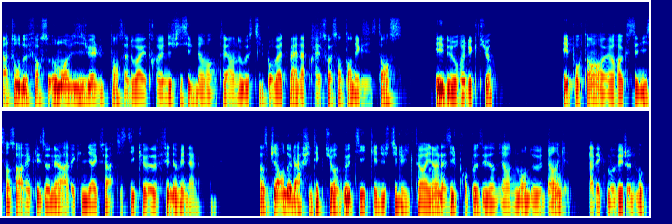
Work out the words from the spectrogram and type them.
Un tour de force au moins visuel, tant ça doit être difficile d'inventer un nouveau style pour Batman après 60 ans d'existence et de relecture. Et pourtant, euh, Rocksteady s'en sort avec les honneurs, avec une direction artistique euh, phénoménale. S'inspirant de l'architecture gothique et du style victorien, l'asile propose des environnements de dingue, avec mauvais jeu de mots.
